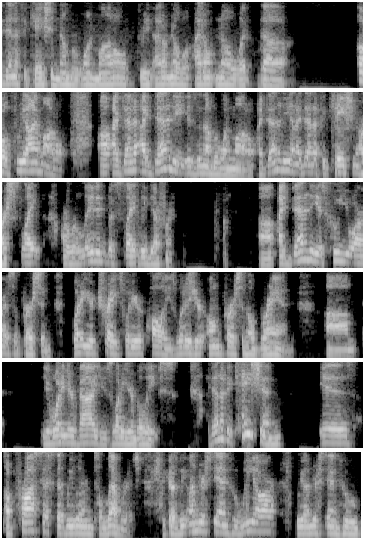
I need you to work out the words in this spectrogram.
Identification number one model three. I don't know. I don't know what the oh three I model. Uh, identi- identity is the number one model. Identity and identification are slight are related but slightly different. Uh, identity is who you are as a person. What are your traits? What are your qualities? What is your own personal brand? Um, you, what are your values? What are your beliefs? Identification is a process that we learn to leverage because we understand who we are, we understand who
